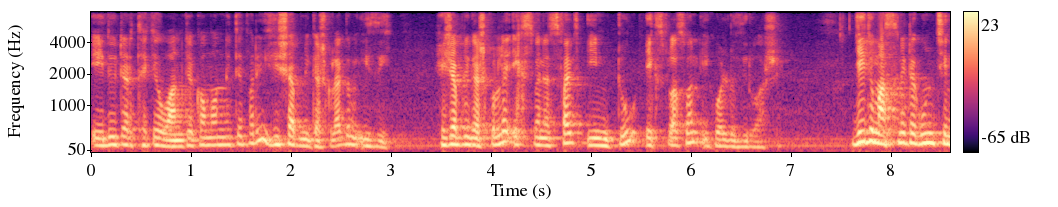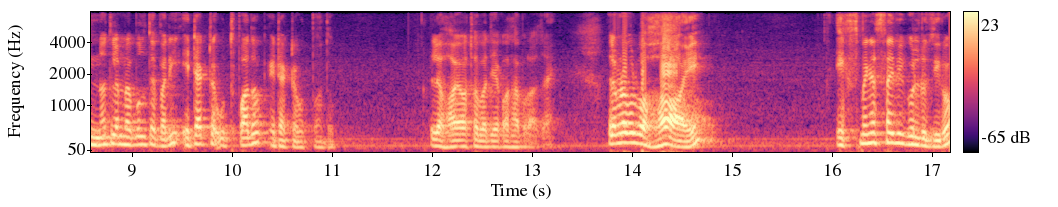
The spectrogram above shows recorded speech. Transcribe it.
এই দুইটার থেকে ওয়ানকে কমন নিতে পারি। হিসাব নিকাশ করলে একদম ইজি হিসাব নিকাশ করলে X minus five into X plus one equal to zero আসে। যেহেতু মাঝখানে এটা গুণ চিহ্ন, তাহলে আমরা বলতে পারি, এটা একটা উৎপাদক, এটা একটা উৎপাদক। তাহলে হয় অথবা দিয়ে কথা বলা যায়। তাহলে আমরা বলব হয় X minus five equal to zero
